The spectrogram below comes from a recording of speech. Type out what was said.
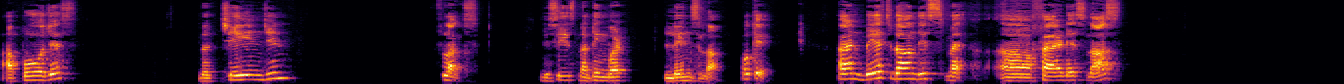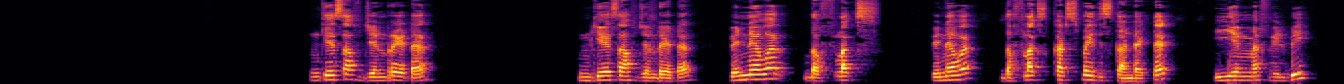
opposes the change in flux. This is nothing but Lenz law. Okay. And based on this uh, Faraday's laws, in case of generator, in case of generator, whenever the flux, whenever the flux cuts by this conductor, EMF will be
